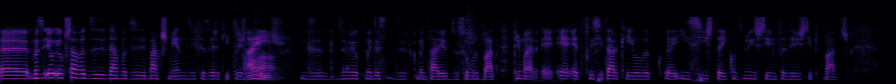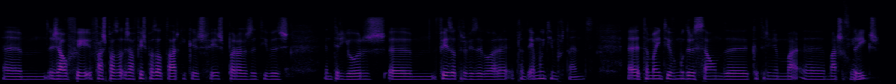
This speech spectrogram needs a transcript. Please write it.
Uh, mas eu, eu gostava de dar uma de Marcos Mendes e fazer aqui três pontos de, de meu de, comentário do- sobre o debate. Primeiro, é, é- é de felicitar que ele uh, insista e continue a insistir em fazer este tipo de debates. Um, já, o fe- faz já fez para as autárquicas, fez para as legislativas anteriores, um, fez outra vez agora. Portanto, é muito importante. Uh, também teve moderação da Catarina Mar, uh, Marques Sim. Rodrigues,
